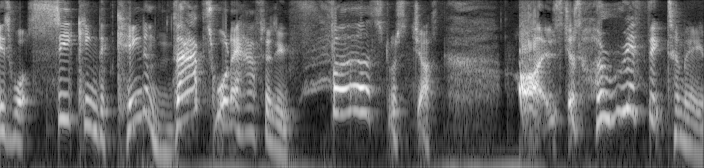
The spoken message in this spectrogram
is what seeking the kingdom, that's what I have to do first was just, oh, it was just horrific to me.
